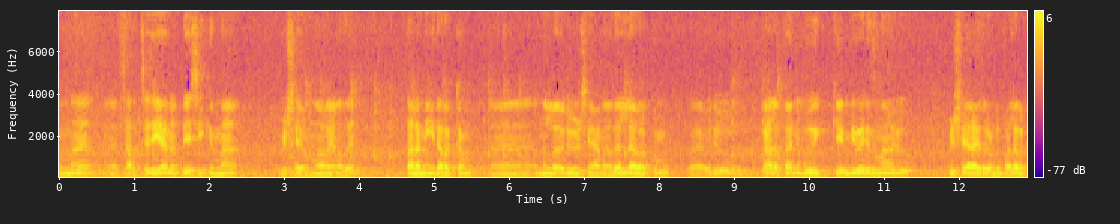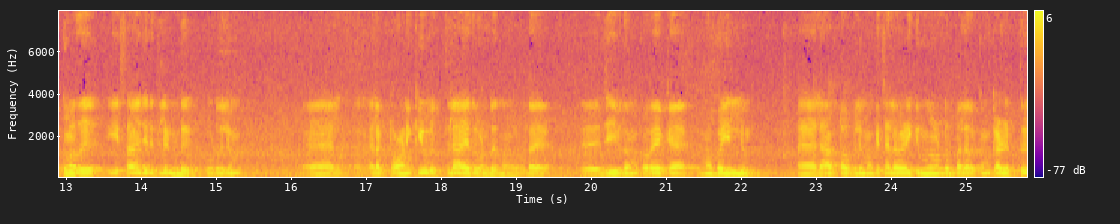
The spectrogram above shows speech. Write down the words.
ഇന്ന് ചർച്ച ചെയ്യാൻ ഉദ്ദേശിക്കുന്ന വിഷയം എന്ന് പറയുന്നത് തലനീരിറക്കം എന്നുള്ള ഒരു വിഷയമാണ്. അതെല്ലാവർക്കും ഒരു കാലത്ത് അനുഭവിക്കേണ്ടി വരുന്ന ഒരു വിഷയമായതുകൊണ്ട് പലർക്കും അത് ഈ സാഹചര്യത്തിലുണ്ട്. കൂടുതലും ഇലക്ട്രോണിക് യുഗത്തിലായതുകൊണ്ട് നമ്മുടെ ജീവിതം കുറേയൊക്കെ മൊബൈലിലും ലാപ്ടോപ്പിലും ഒക്കെ ചെലവഴിക്കുന്നതുകൊണ്ടും പലർക്കും കഴുത്ത്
